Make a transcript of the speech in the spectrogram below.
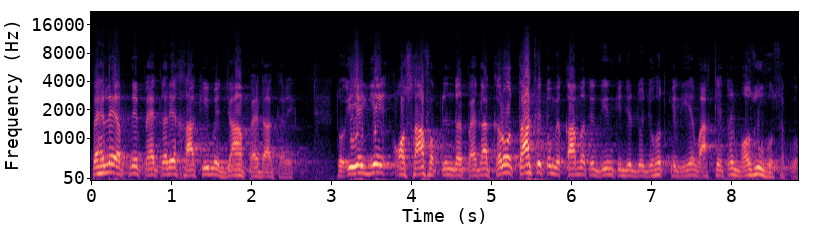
پہلے اپنے پیکرے خاکی میں جاں پیدا کرے۔ تو یہ یہ اوصاف اپنے اندر پیدا کرو تاکہ تم اقامت دین کی جد و جہد کے لیے واقع موضوع ہو سکو۔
